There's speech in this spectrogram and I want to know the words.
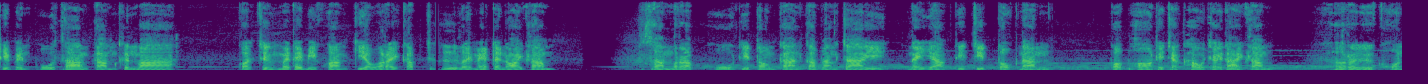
ที่เป็นผู้สร้างกรรมขึ้นมา ก็จึงไม่ได้มีความเกี่ยวอะไรกับชื่อเลยแม้แต่น้อยครับสำหรับผู้ที่ต้องการกำลังใจในยามที่จิตตกนั้น ก็พอที่จะเข้าใจได้ครับ หรือคน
